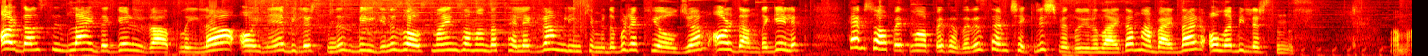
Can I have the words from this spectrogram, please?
Oradan sizler de gönül rahatlığıyla oynayabilirsiniz. Bilginiz olsun. Aynı zamanda Telegram linkimi de bırakıyor olacağım. Oradan da gelip hem sohbet muhabbet ederiz hem çekiliş ve duyurulardan haberdar olabilirsiniz. Ama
